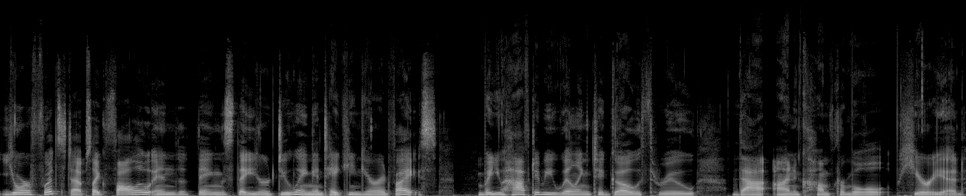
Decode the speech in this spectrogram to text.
your footsteps, like follow in the things that you're doing and taking your advice. But you have to be willing to go through that uncomfortable period.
